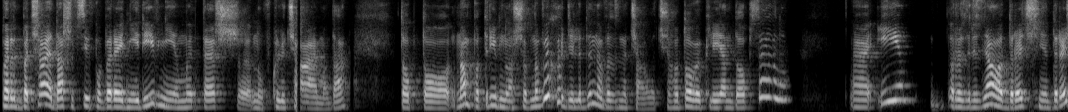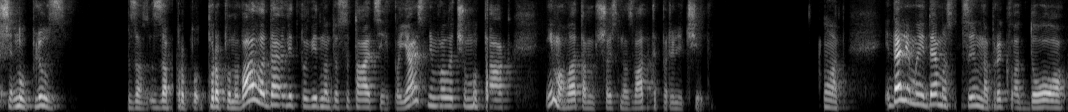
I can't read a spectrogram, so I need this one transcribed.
передбачає, да, що всі попередні рівні ми теж ну, включаємо. Да? Тобто нам потрібно, щоб на виході людина визначала, чи готовий клієнт до обселу, і розрізняла доречні і доречні, ну плюс за- запропо- да, відповідно до ситуації, пояснювала, чому так, і могла там щось назвати, перелічити. От. І далі ми йдемо з цим, наприклад, до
